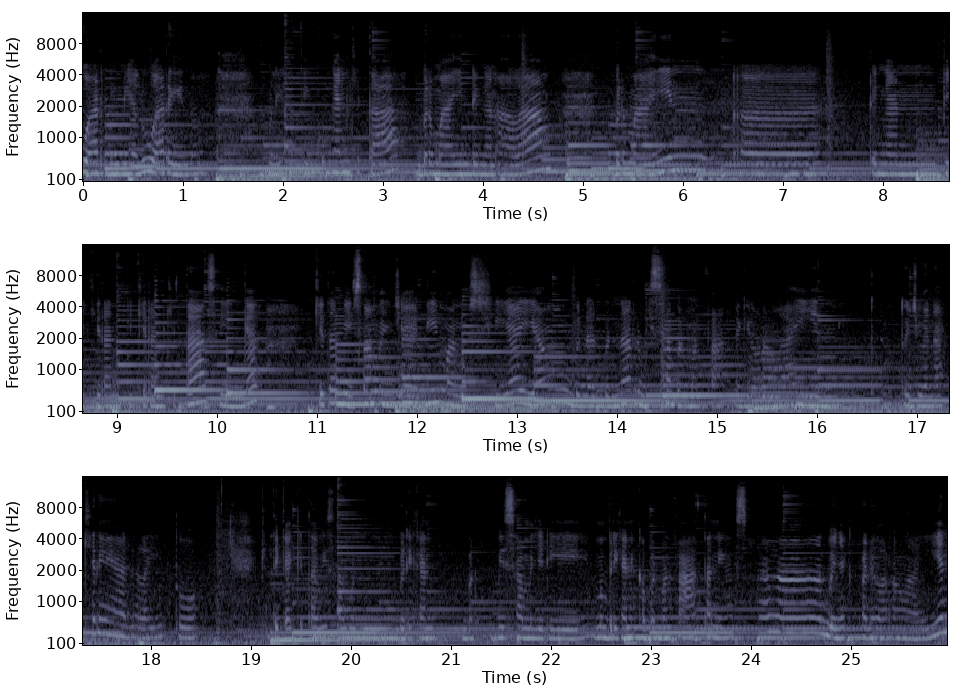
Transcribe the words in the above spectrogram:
luar dunia luar gitu. Melihat lingkungan kita bermain dengan alam kita bisa menjadi manusia yang benar-benar bisa bermanfaat bagi orang lain. Tujuan akhirnya adalah itu. Ketika kita bisa memberikan ber, bisa menjadi memberikan kebermanfaatan yang sangat banyak kepada orang lain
